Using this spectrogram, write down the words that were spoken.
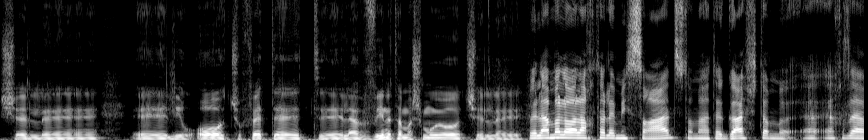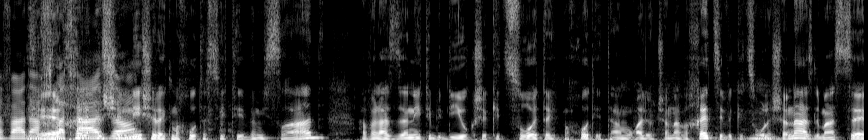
של אה, אה, לראות שופטת, אה, להבין את המשמעויות של... אה, ולמה לא הלכת למשרד? זאת אומרת, הגשת, מ- איך זה עבד, ההחלטה החלק הזו? השני של ההתמחות עשיתי במשרד, אבל אז אני הייתי בדיוק כשקיצרו את ההתמחות, היא הייתה אמורה להיות שנה וחצי וקיצרו Mm. לשנה, אז למעשה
